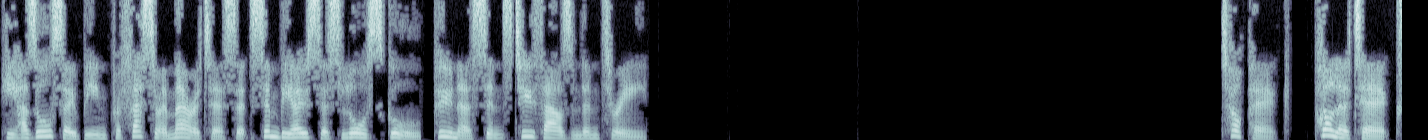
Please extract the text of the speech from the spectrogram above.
He has also been professor emeritus at Symbiosis Law School, Pune since 2003. Topic: Politics.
